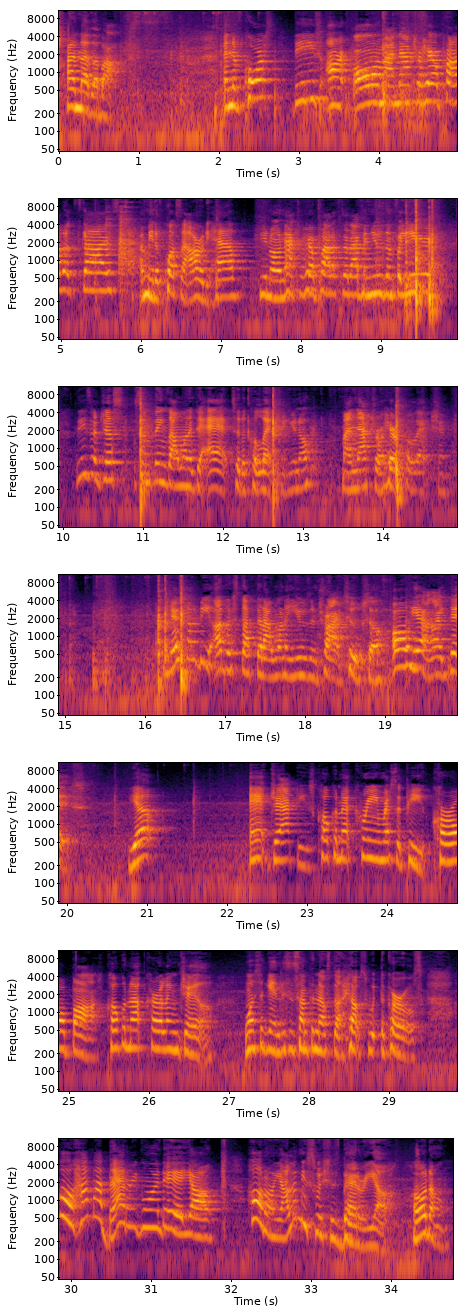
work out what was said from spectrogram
Another box. And of course, these aren't all my natural hair products, guys. I mean, of course, I already have, you know, natural hair products that I've been using for years. These are just some things I wanted to add to the collection, you know. My natural hair collection. there's to be other stuff that I want to use and try too. So, oh yeah, like this. Yep. Aunt Jackie's coconut cream recipe curl bar coconut curling gel. Once again this is something else that helps with the curls. Oh how my battery going dead y'all? Hold on y'all. Let me switch this battery y'all. Hold on.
